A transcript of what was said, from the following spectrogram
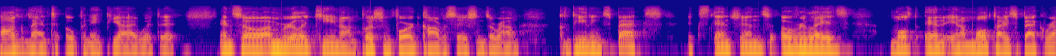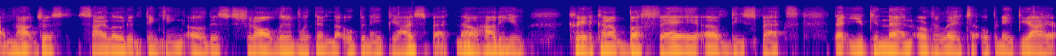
augment open api with it? And so i'm really keen on pushing forward conversations around competing specs extensions overlays multi and in a multi-spec realm, not just siloed and thinking, oh, this should all live within the open API spec. No, how do you create a kind of buffet of these specs that you can then overlay to open API or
